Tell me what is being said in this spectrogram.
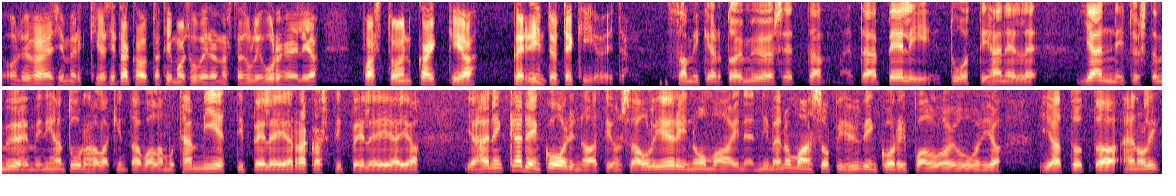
on hyvä esimerkki. Ja sitä kautta Timo Suvirannasta tuli urheilija vastoin kaikkia perintötekijöitä. Sami kertoi myös, että tämä peli tuotti hänelle jännitystä myöhemmin ihan turhallakin tavalla, mutta hän mietti pelejä, rakasti pelejä ja ja hänen käden koordinaationsa oli erinomainen. Nimenomaan sopi hyvin koripalloiluun ja, ja tota, hän oli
